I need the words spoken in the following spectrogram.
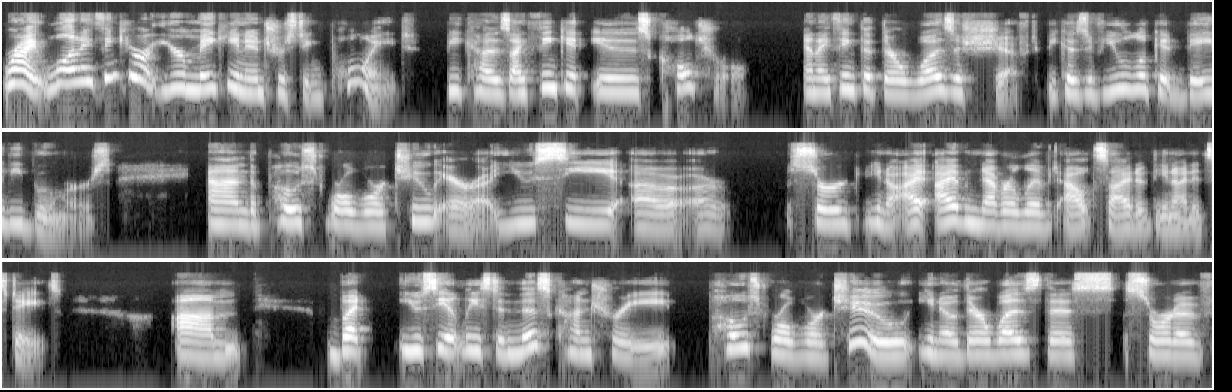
Right. Well and i think you're you're making an interesting point because I think it is cultural. And I think that there was a shift because if you look at baby boomers and the post World War II era, you see a, a surge. You know, I, I've never lived outside of the United States. Um, but you see, at least in this country, post World War II, you know, there was this sort of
